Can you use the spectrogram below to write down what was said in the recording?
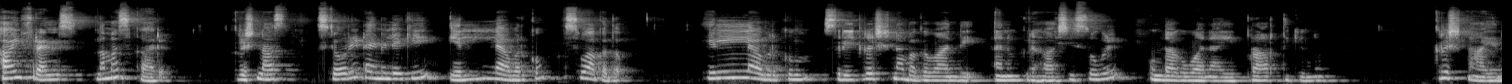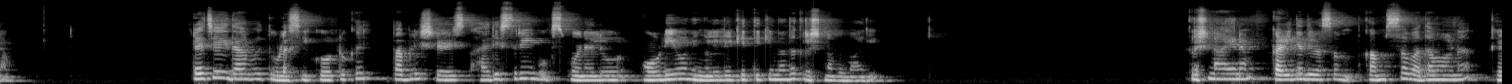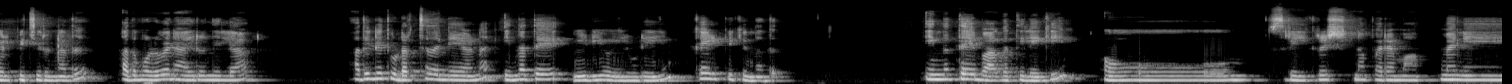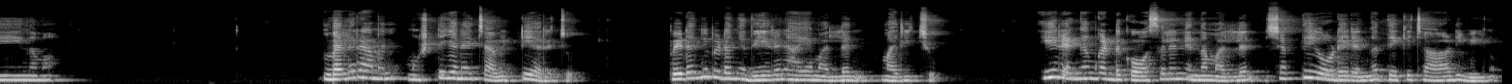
Hi friends നമസ്കാരം. Krishna story ടൈമിലേക്ക് എല്ലാവർക്കും സ്വാഗതം. എല്ലാവർക്കും ശ്രീകൃഷ്ണ ഭഗവാന്റെ അനുഗ്രഹാശിസ്സുകൾ ഉണ്ടാകുവാനായി പ്രാർത്ഥിക്കുന്നു. കൃഷ്ണായനം. രചയിതാവ് Thulasi Kottukkal publishers Harisree books Punalur audio നിങ്ങളിലേക്ക് എത്തിക്കുന്നത് കൃഷ്ണകുമാരി. കൃഷ്ണായനം കഴിഞ്ഞ ദിവസം കംസവധമാണ് കേൾപ്പിച്ചിരുന്നത്. അത് മുഴുവനായിരുന്നില്ല. അതിന്റെ തുടർച്ച തന്നെയാണ് ഇന്നത്തെ വീഡിയോയിലൂടെയും കേൾപ്പിക്കുന്നത്. ഇന്നത്തെ ഭാഗത്തിലേക്ക് ഓം ശ്രീകൃഷ്ണ പരമാത്മനേ നമ. ബലരാമൻ മുഷ്ടികനെ ചവിട്ടി അരച്ചു പിടഞ്ഞു പിടഞ്ഞ് ധീരനായ മല്ലൻ മരിച്ചു. ഈ രംഗം കണ്ട് കോസലൻ എന്ന മല്ലൻ ശക്തിയോടെ രംഗത്തേക്ക് ചാടി വീണു.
